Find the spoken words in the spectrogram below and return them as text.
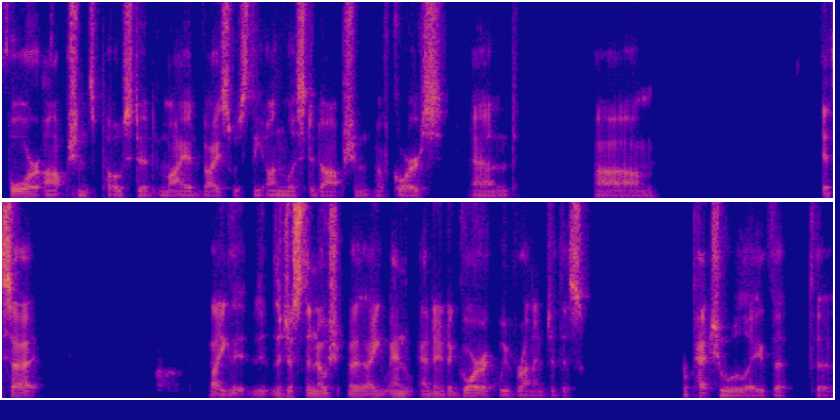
four options posted. My advice was the unlisted option, of course, and um it's a like the, the just the notion uh, and and at Agoric we've run into this perpetually that the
